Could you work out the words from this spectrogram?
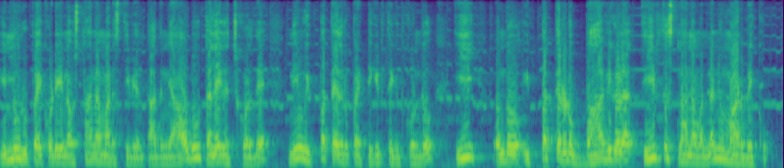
ಇನ್ನೂರು ರೂಪಾಯಿ ಕೊಡಿ, ನಾವು ಸ್ನಾನ ಮಾಡಿಸ್ತೀವಿ ಅಂತ. ಅದನ್ನು ಯಾವುದೂ ತಲೆಗೆ ಹಚ್ಕೊಳ್ಳದೆ ನೀವು ಇಪ್ಪತ್ತೈದು ರೂಪಾಯಿ ಟಿಕೆಟ್ ತೆಗೆದುಕೊಂಡು ಈ ಒಂದು ಇಪ್ಪತ್ತೆರಡು ಬಾವಿಗಳ ತೀರ್ಥ ಸ್ನಾನವನ್ನು ನೀವು ಮಾಡಬೇಕು.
